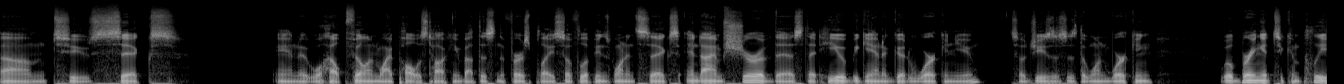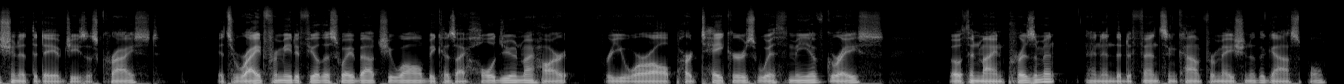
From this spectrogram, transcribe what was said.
um, to six, and it will help fill in why Paul was talking about this in the first place. So, Philippians 1 and 6, and I am sure of this, that he who began a good work in you, so Jesus is the one working, will bring it to completion at the day of Jesus Christ. It's right for me to feel this way about you all because I hold you in my heart, for you are all partakers with me of grace, both in my imprisonment and in the defense and confirmation of the gospel.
